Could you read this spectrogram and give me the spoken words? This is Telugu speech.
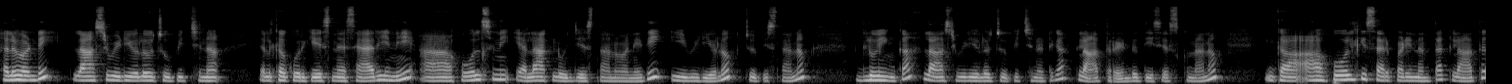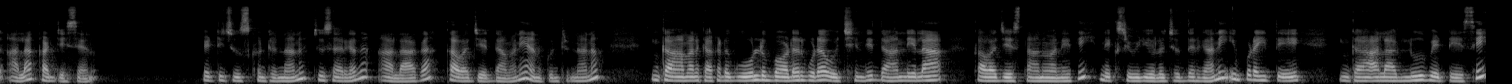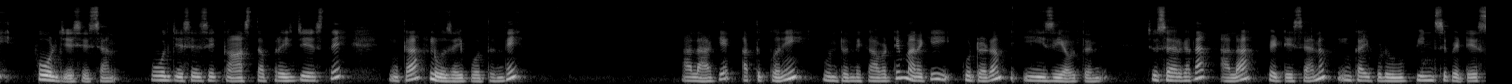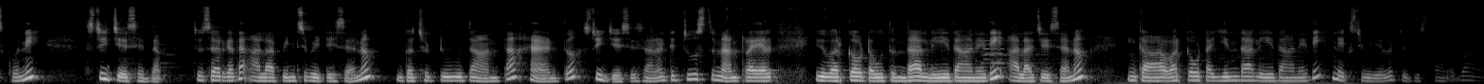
హలో అండి. లాస్ట్ వీడియోలో చూపించిన ఎలక కొరికేసిన శారీని ఆ హోల్స్ని ఎలా క్లోజ్ చేస్తాను అనేది ఈ వీడియోలో చూపిస్తాను. గ్లూ ఇంకా లాస్ట్ వీడియోలో చూపించినట్టుగా క్లాత్ రెండు తీసేసుకున్నాను. ఇంకా ఆ హోల్కి సరిపడినంత క్లాత్ అలా కట్ చేశాను. పెట్టి చూసుకుంటున్నాను. చూసారు కదా? అలాగా కవర్ చేద్దామని అనుకుంటున్నాను. ఇంకా మనకు అక్కడ గోల్డ్ బార్డర్ కూడా వచ్చింది. దాన్ని ఎలా కవర్ చేస్తాను అనేది నెక్స్ట్ వీడియోలో చూద్దరు కానీ ఇప్పుడైతే ఇంకా అలా గ్లూ పెట్టేసి ఫోల్డ్ చేసేసాను. ఫోల్డ్ చేసేసి కాస్త ప్రెస్ చేస్తే ఇంకా క్లోజ్ అయిపోతుంది. అలాగే అతుక్కొని ఉంటుంది కాబట్టి మనకి కుట్టడం ఈజీ అవుతుంది. చూసారు కదా? అలా పెట్టేశాను. ఇంకా ఇప్పుడు పిన్స్ పెట్టేసుకొని స్టిచ్ చేసేద్దాం. చూసారు కదా? అలా పిన్స్ పెట్టేశాను. ఇంకా చుట్టూతా అంతా హ్యాండ్తో స్టిచ్ చేసేసాను. అంటే చూస్తున్నాను ట్రయల్ ఇది వర్కౌట్ అవుతుందా లేదా అనేది అలా చేశాను. ఇంకా వర్కౌట్ అయ్యిందా లేదా అనేది నెక్స్ట్ వీడియోలో చూపిస్తాను. బాయ్.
